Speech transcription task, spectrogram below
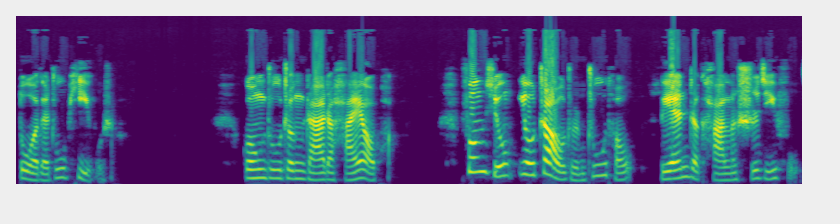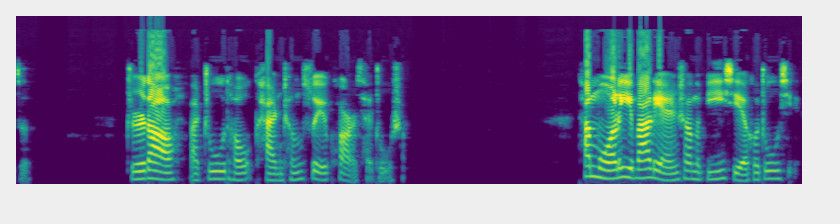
剁在猪屁股上。公猪挣扎着还要跑，风熊又照准猪头，连着砍了十几斧子，直到把猪头砍成碎块才住手。他抹了一把脸上的鼻血和猪血，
